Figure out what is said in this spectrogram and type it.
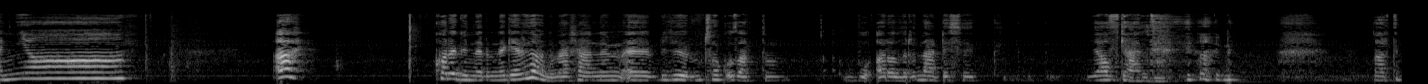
Annyeong. Ah. Kore günlerimde geri döndüm efendim. Ee, biliyorum çok uzattım bu araları. Neredeyse yaz geldi. yani artık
